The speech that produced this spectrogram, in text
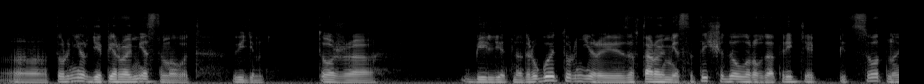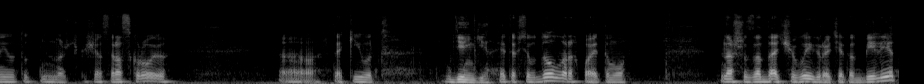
А, турнир, где первое место мы вот видим тоже билет на другой турнир. И за второе место 1000 долларов, за третье 500. Ну и вот тут немножечко сейчас раскрою. Такие вот деньги. Это все в долларах, поэтому наша задача выиграть этот билет,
